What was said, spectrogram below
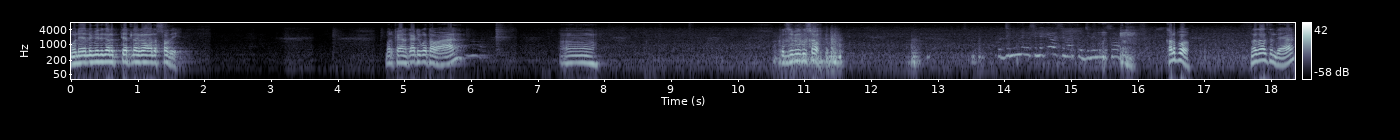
మూనేళ్ళ మీద కలిపితే ఎట్లా కాలుస్తుంది? మరి ఫ్యాన్ కాటికి పోతావా? ఆ. కొంచెం మీద కూర్చో. మీద కలుపు. ఇంకా కాలుతుందే?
